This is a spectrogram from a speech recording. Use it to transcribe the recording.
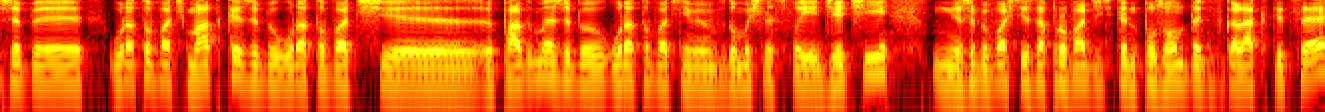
żeby uratować matkę, żeby uratować e, Padmę, żeby uratować, nie wiem, w domyśle swoje dzieci, żeby właśnie zaprowadzić ten porządek w galaktyce e,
